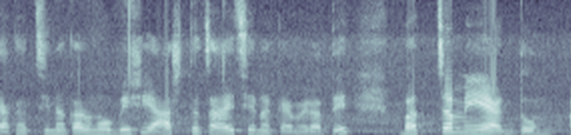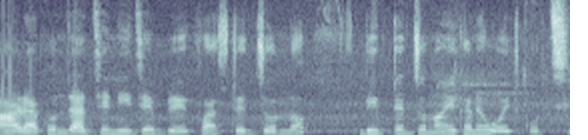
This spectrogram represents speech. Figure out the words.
দেখাচ্ছি না, কারণ ও বেশি আসতে চাইছে না ক্যামেরাতে। বাচ্চা মেয়ে একদম। আর এখন যাচ্ছি নিজে ব্রেকফাস্টের জন্য লিফটের জন্য এখানে ওয়েট করছি।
